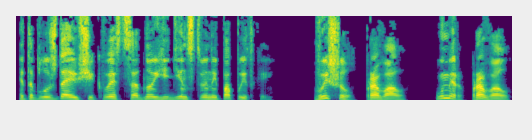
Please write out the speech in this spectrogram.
Это блуждающий квест с одной единственной попыткой. Вышел — провал. Умер — провал.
